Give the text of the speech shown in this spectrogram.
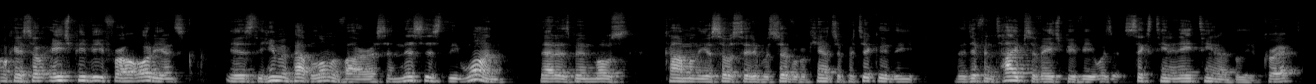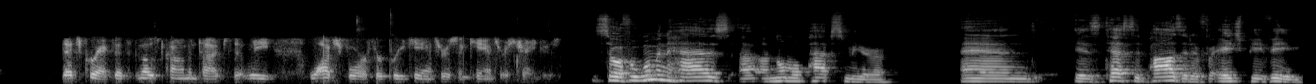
Okay, so HPV for our audience is the human papillomavirus, and this is the one that has been most commonly associated with cervical cancer, particularly the, the different types of HPV. Was it 16 and 18, I believe, correct? That's correct. That's the most common types that we watch for for precancerous and cancerous changes. So if a woman has a, a normal pap smear and is tested positive for HPV,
